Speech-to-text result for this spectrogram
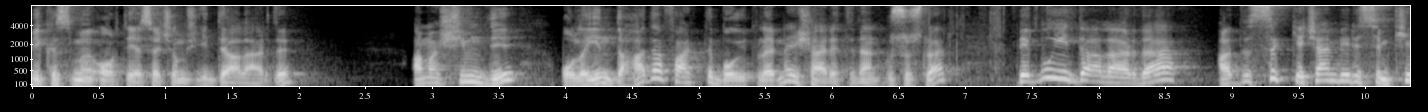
bir kısmı ortaya saçılmış iddialardı. Ama şimdi olayın daha da farklı boyutlarına işaret eden hususlar ve bu iddialarda adı sık geçen bir isim kim?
